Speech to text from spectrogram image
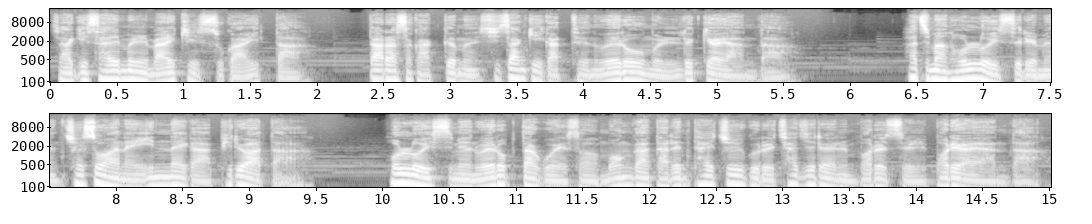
자기 삶을 맑힐 수가 있다. 따라서 가끔은 시장기 같은 외로움을 느껴야 한다. 하지만 홀로 있으려면 최소한의 인내가 필요하다. 홀로 있으면 외롭다고 해서 뭔가 다른 탈출구를 찾으려는 버릇을 버려야 한다.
